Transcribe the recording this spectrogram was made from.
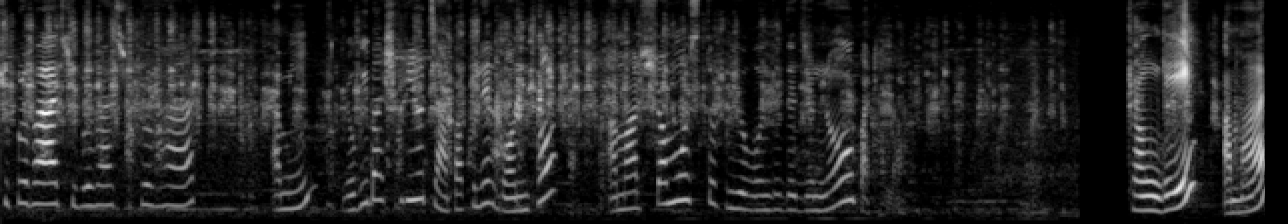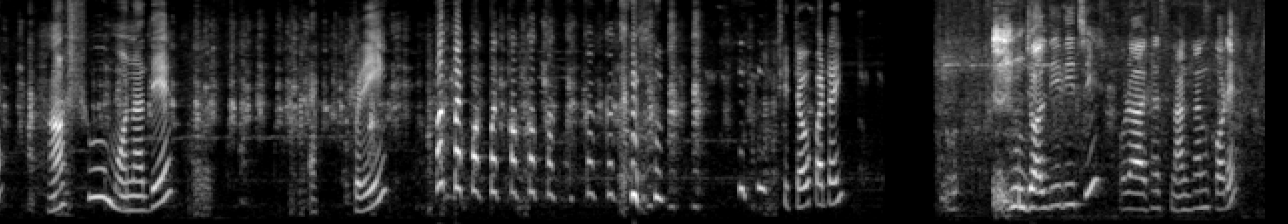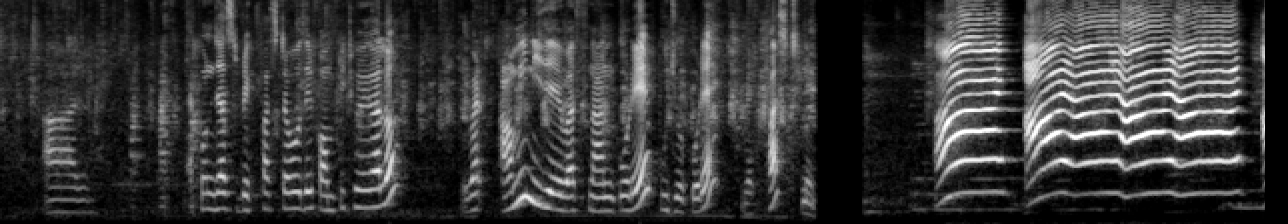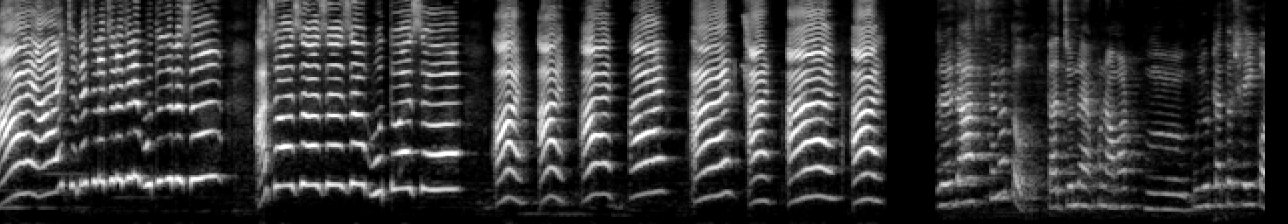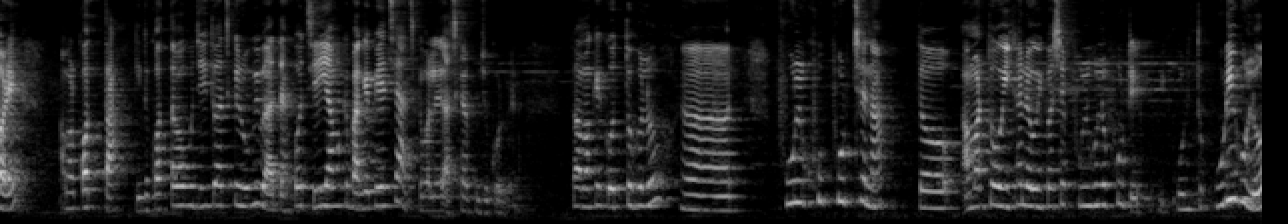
সুপ্রভাত সুপ্রভাত সুপ্রভাত। আমি রবিবাসরীয় চাঁপা ফুলের গন্ধ আমার সমস্ত প্রিয় বন্ধুদের জন্য পাঠালাম। সঙ্গে আমার হাঁসু মনাদের একবারে। সেটাও পাঠাই। জল দিয়ে দিয়েছি, ওরা এখানে স্নান টান করে। আর এখন জাস্ট ব্রেকফাস্টটাও ওদের কমপ্লিট হয়ে গেল। এবার আমি নিজে এবার স্নান করে পুজো করে ব্রেকফাস্ট নেব আয় আয় আয় আয় আয় আয় আয় চলে চলে চলে চলে ভূতু চলে এসো আসো আসো আসো ভূতু আসো আয় আয় আয় আয় আয় আয় আয় আয় অজয়দা আসছে না তো তার জন্য এখন আমার পুজোটা তো সেই করে আমার কর্তা কিন্তু কর্তাবাবু যেহেতু আজকে রবিবার দেখো যেই আমাকে বাগে পেয়েছে আজকে বলে আজকে আর পুজো করবে না তো আমাকে করতে হলো ফুল খুব ফুটছে না তো আমার তো ওইখানে ওই পাশে ফুলগুলো ফুটে। কুড়ি তো কুড়িগুলো,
